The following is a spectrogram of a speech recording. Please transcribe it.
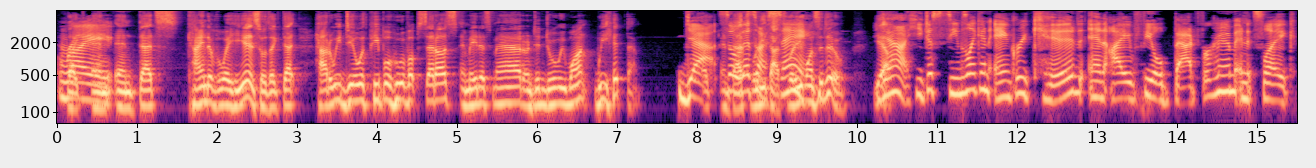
Like, right. and and that's kind of the way he is. So it's like that. How do we deal with people who have upset us and made us mad or didn't do what we want? We hit them. yeah. Like, so that's, what, what he, I'm that's saying. what he wants to do. Yeah. yeah, he just seems like an angry kid, and I feel bad for him. And it's like,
